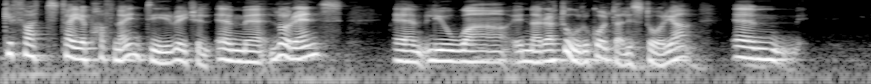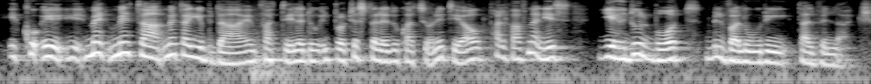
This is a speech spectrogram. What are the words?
kif għedt tajjeb ħafna inti, Rachel, Lorenz, li huwa n-narratur ukoll tal-istorja, Meta jibda, infatti, il-proċess tal-edukazzjoni tiegħu, bħal f'ħafna nies, jieħdu 'l bogħod mill-valuri tal-villaġġ.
